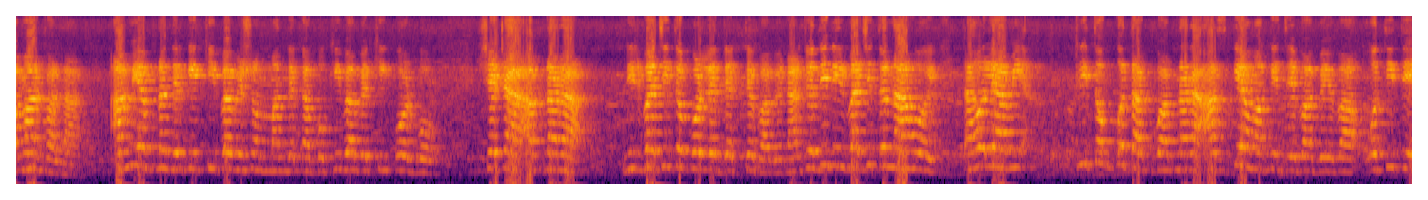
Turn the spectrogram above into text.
আমার পালা। আমি আপনাদেরকে কীভাবে সম্মান দেখাবো, কীভাবে কি করব, সেটা আপনারা নির্বাচিত করলে দেখতে পাবেন। আর যদি নির্বাচিত না হই, তাহলে আমি কৃতজ্ঞ থাকব। আপনারা আজকে আমাকে যেভাবে বা অতীতে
